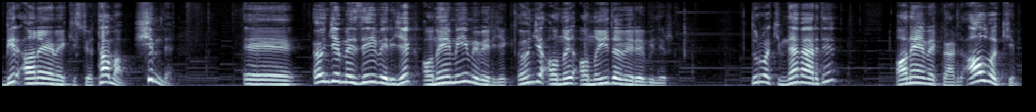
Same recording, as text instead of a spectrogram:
Bir ana yemek istiyor. Tamam. Şimdi ee, önce mezeyi verecek. Ana yemeği mi verecek? Önce ana, anayı da verebilir. Dur bakayım ne verdi? Ana yemek verdi. Al bakayım.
